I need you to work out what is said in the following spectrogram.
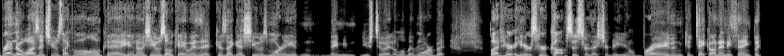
Brenda wasn't. She was like, "Oh, okay," you know. She was okay with it because I guess she was more maybe used to it a little bit Right. more. But, but here, here's her cop sister that should be, you know, brave and could take on anything. But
